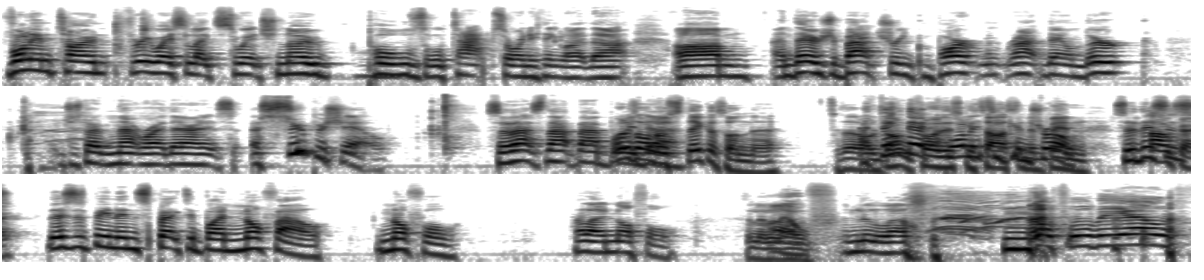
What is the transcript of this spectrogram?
Volume tone, three-way select switch, no pulls or taps or anything like that. Um, and there's your battery compartment right down there. Just open that right there, and it's a super shell. So that's that bad boy What is all there. those stickers on there? Is that all, I think they're throw this quality in the control. bin. So this Oh, is this has been inspected by Noffal. Noffel. Hello, Noffel. It's a little elf. A little elf. Noffel the elf.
